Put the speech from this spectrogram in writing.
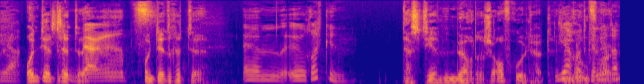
Ja. Und der Stimmt, dritte. Merz. Und der dritte. Ähm, äh, Röttgen. Dass der mörderisch aufgeholt hat. Ja, Röttgen hat auch,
